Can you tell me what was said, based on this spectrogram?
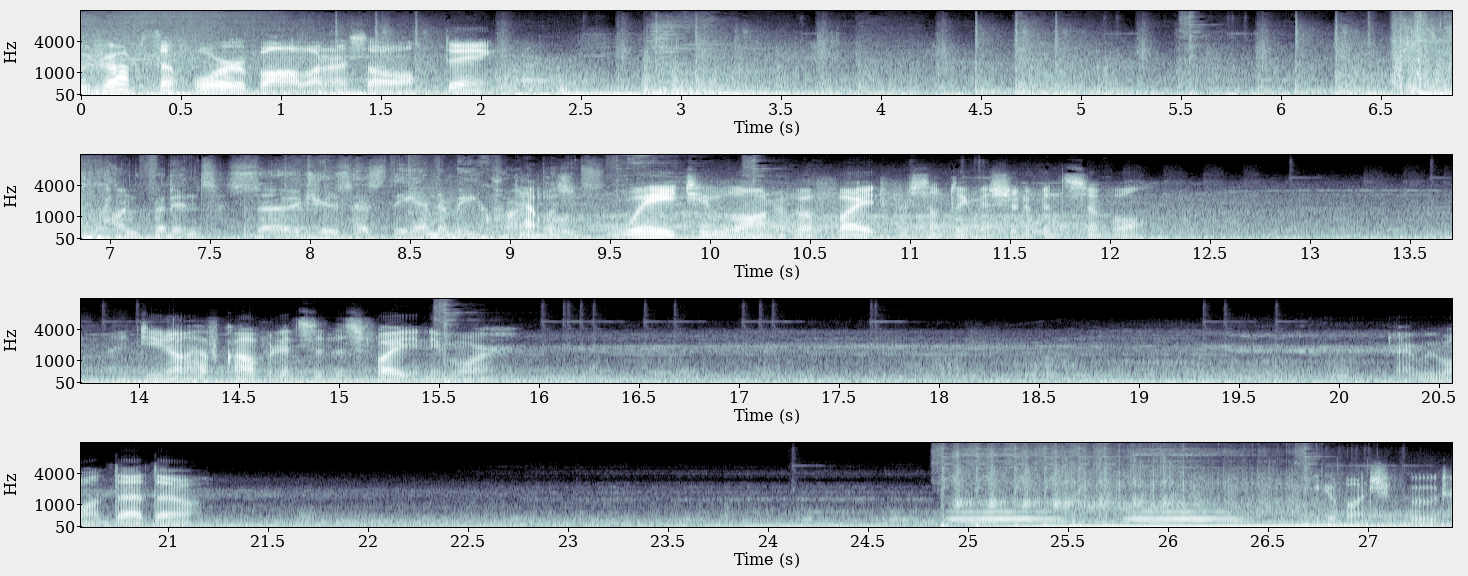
Who dropped the horror bomb on us all? Dang. Confidence surges as the enemy That was way too long of a fight for something that should have been simple. I do not have confidence in this fight anymore. Alright, we want that though. Eat a bunch of food.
